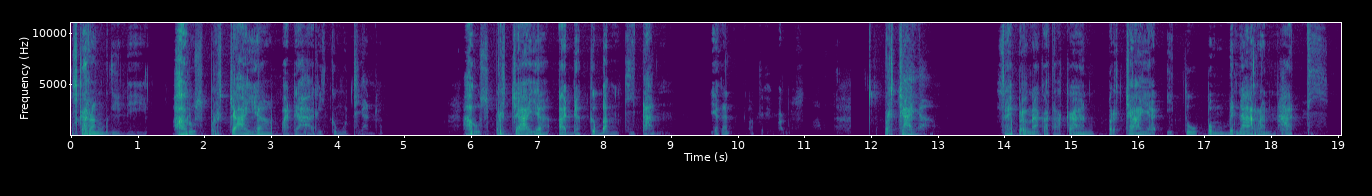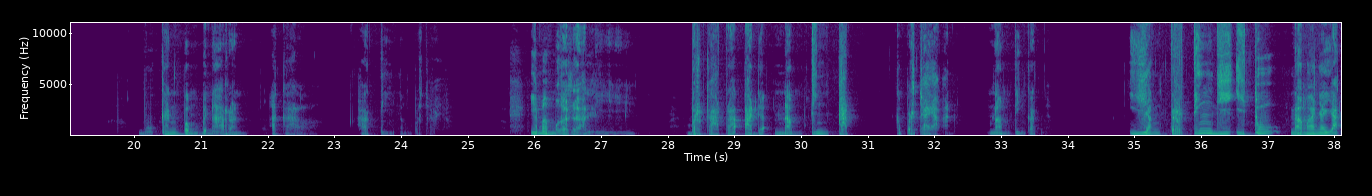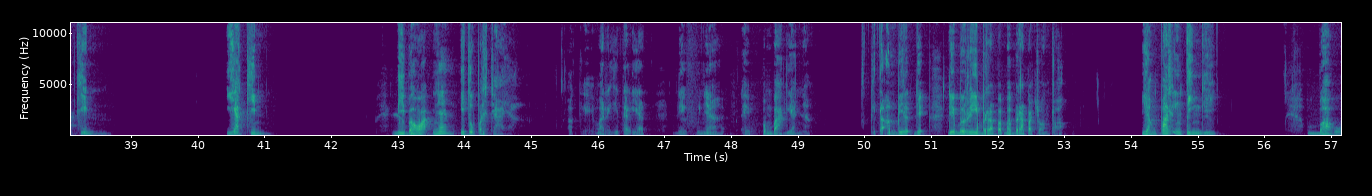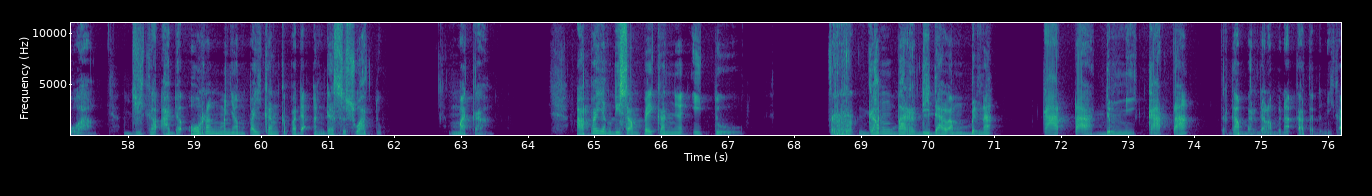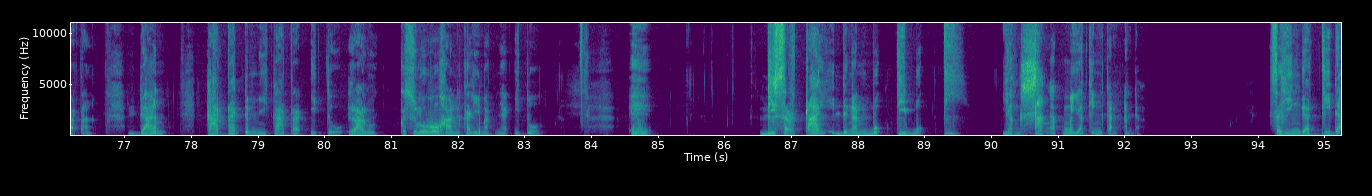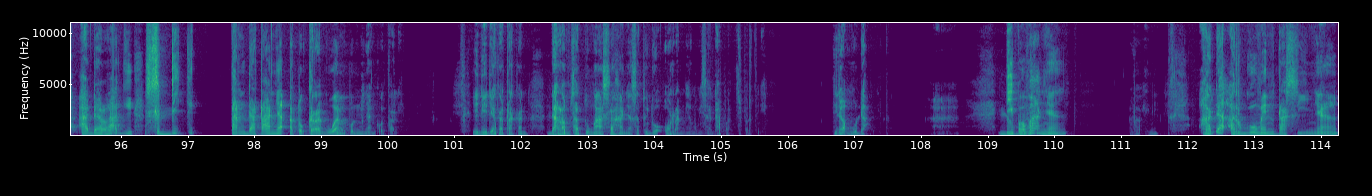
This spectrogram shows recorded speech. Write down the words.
Sekarang begini, harus percaya pada hari kemudian. Harus percaya ada kebangkitan. Ya kan? Oke, bagus. Percaya. Saya pernah katakan percaya itu pembenaran hati bukan pembenaran akal, hati yang percaya. Imam Ghazali berkata ada enam tingkat kepercayaan. Enam tingkatnya. Yang tertinggi itu namanya yakin. Yakin. Di bawahnya itu percaya. Oke, mari kita lihat dia punya eh, pembagiannya. Kita ambil, dia, dia beri beberapa, beberapa contoh. Yang paling tinggi, bahwa jika ada orang menyampaikan kepada Anda sesuatu, maka apa yang disampaikannya itu tergambar di dalam benak kata demi kata, tergambar dalam benak kata demi kata, dan kata demi kata itu lalu keseluruhan kalimatnya itu eh, disertai dengan bukti-bukti yang sangat meyakinkan Anda. Sehingga tidak ada lagi sedikit tanda tanya atau keraguan pun menyangkut hal itu. Ini dia katakan dalam satu masa hanya satu dua orang yang bisa dapat seperti ini. Tidak mudah. Di bawahnya ini ada argumentasinya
